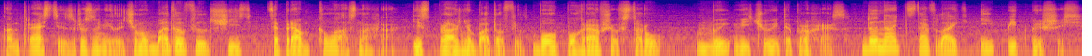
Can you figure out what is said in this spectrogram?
контрасті зрозуміли, чому Battlefield 6 це прям класна гра і справжня Battlefield, бо погравши в стару, ви відчуєте прогрес. Донать, став лайк і підпишись.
